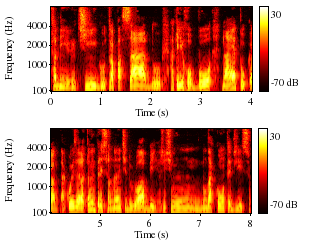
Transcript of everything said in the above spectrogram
sabe, antigo, ultrapassado, aquele robô. Na época, a coisa era tão impressionante do Robbie, a gente não, não dá conta disso,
